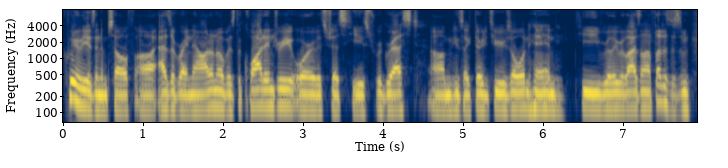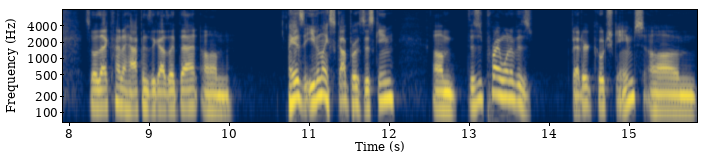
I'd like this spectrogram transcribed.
clearly isn't himself uh, as of right now. I don't know if it's the quad injury or if it's just he's regressed. Um, he's like 32 years old and he really relies on athleticism. So that kind of happens to guys like that. Um, I guess even like Scott Brooks this game, um, this is probably one of his better coached games. Um,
